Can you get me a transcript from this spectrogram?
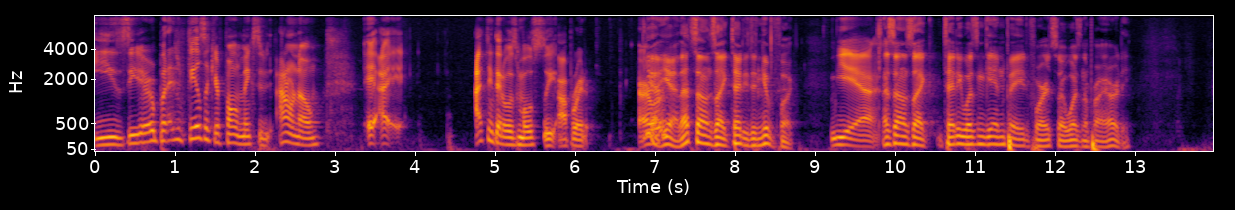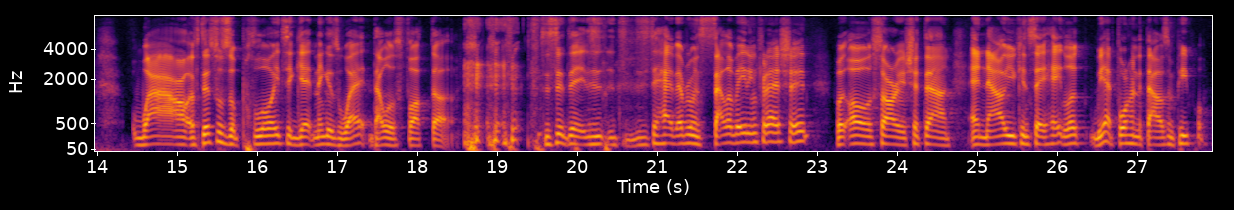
easier. But it feels like your phone makes it. I don't know. I I, I think that it was mostly operator. Yeah, yeah, that sounds like Teddy didn't give a fuck. yeah. That sounds like Teddy wasn't getting paid for it, so it wasn't a priority. Wow, if this was a ploy to get niggas wet, that was fucked up. to sit there, to- to have everyone salivating for that shit, but oh, sorry, shut down. And now you can say, hey, look, we had four hundred thousand people.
